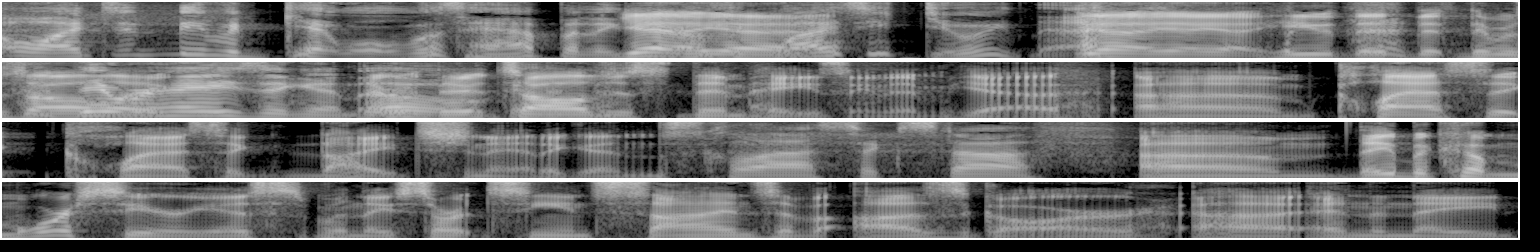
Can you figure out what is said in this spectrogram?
Oh, I didn't even get what was happening. Yeah, was like, yeah. Why is he doing that? yeah, yeah, yeah. He th- th- there was all they were hazing him. Oh, it's okay. all just them hazing him. Yeah, um, classic, classic knight shenanigans. classic stuff. Um, they become more serious when they start seeing signs of Osgar, uh, and then they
